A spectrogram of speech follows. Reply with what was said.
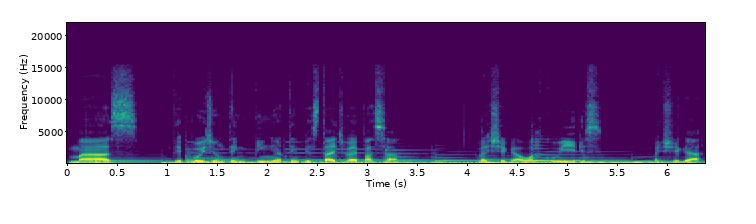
mas depois de um tempinho a tempestade vai passar. Vai chegar o arco-íris, vai chegar,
